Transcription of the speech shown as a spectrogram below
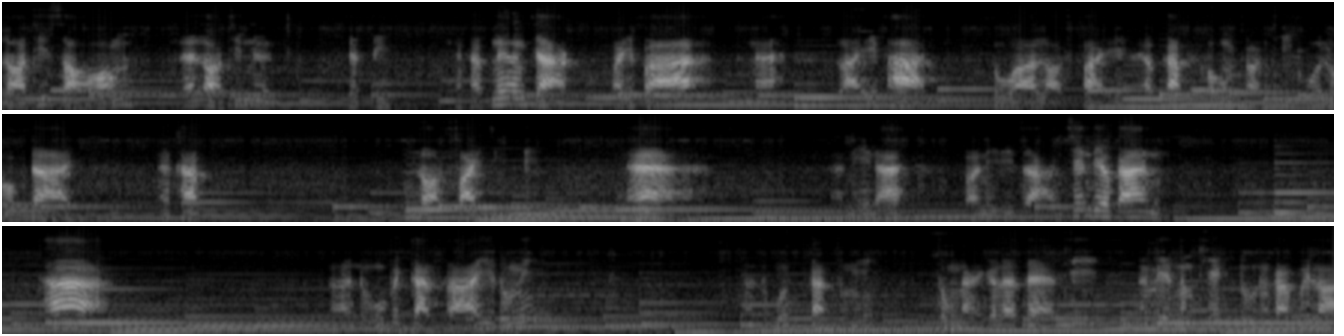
หลอดที่ 2 และหลอดที่ 1 จะติดนะครับ เนื่องจากไฟฟ้านะไหลผ่านตัวหลอดไฟแล้วกลับไปครบวงจรที่ขั้วลบได้นะครับ หลอดไฟจึงติดนะอันนี้นะกรณีที่ 3 เช่นเดียวกัน ถ้าหนูไปกัดสายอยู่ตรงนี้สมมติกัดตรงนี้ ตรงไหนก็แล้วแต่ที่นักเรียนต้องเช็คดูนะครับ เวลา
